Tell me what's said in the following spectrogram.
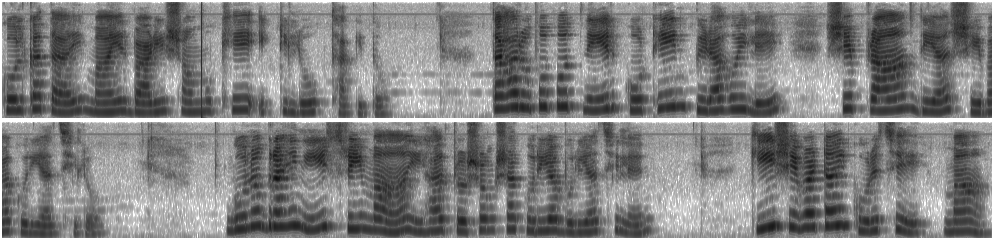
কলকাতায় মায়ের বাড়ির সম্মুখে একটি লোক থাকিত। তাহার উপপত্নীর কঠিন পীড়া হইলে সে প্রাণ দিয়া সেবা করিয়াছিল। গুণগ্রাহিনী শ্রীমা ইহার প্রশংসা করিয়া বলিয়াছিলেন কি সেবাটাই করেছে মা?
